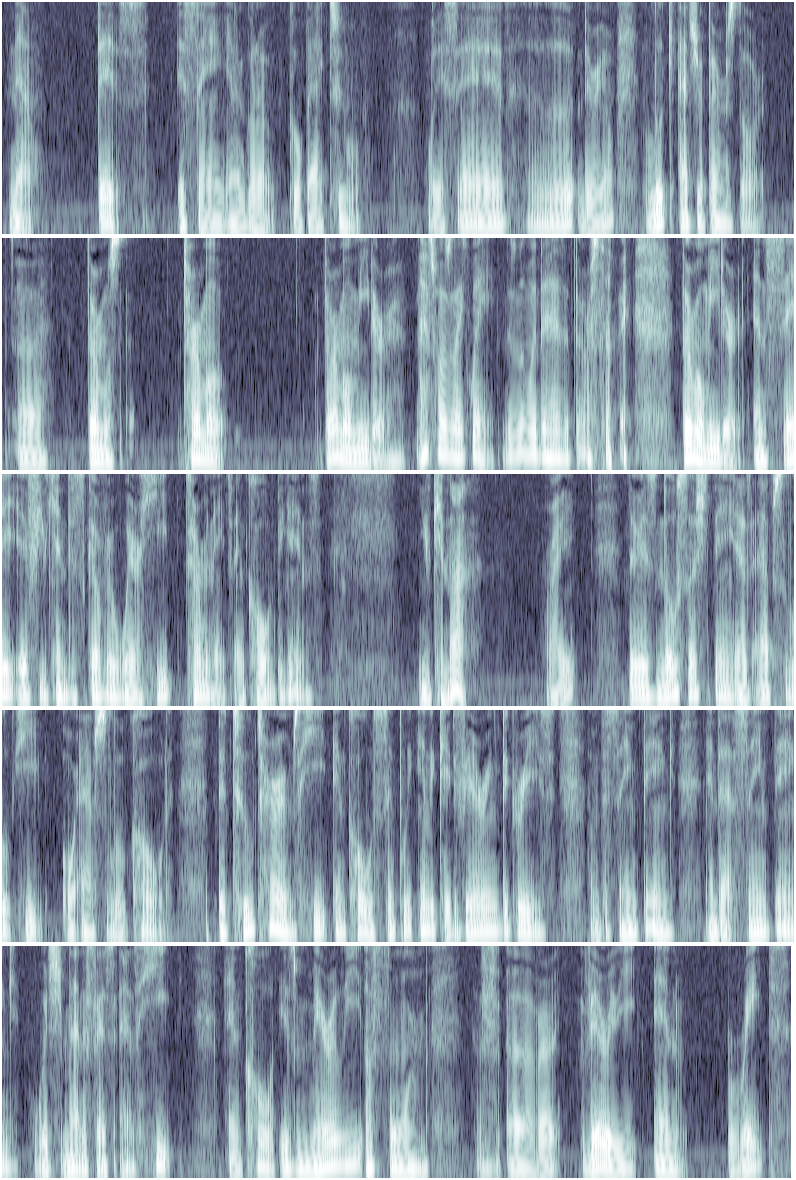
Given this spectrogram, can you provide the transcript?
Now, this is saying, and I'm to go back to what it said. Uh, there we go. Look at your thermostat. Uh, thermos, thermal, thermometer. That's why I was like, wait, there's no way that has a thermostat thermometer and say if you can discover where heat terminates and cold begins. You cannot, right? There is no such thing as absolute heat or absolute cold. The two terms, heat and cold, simply indicate varying degrees of the same thing, and that same thing, which manifests as heat and cold, is merely a form of uh, variety and rate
